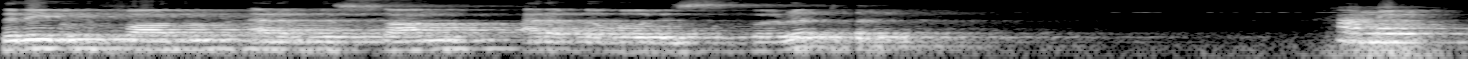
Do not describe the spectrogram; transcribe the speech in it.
The name of the Father and of the Son and of the Holy Spirit. Amen.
